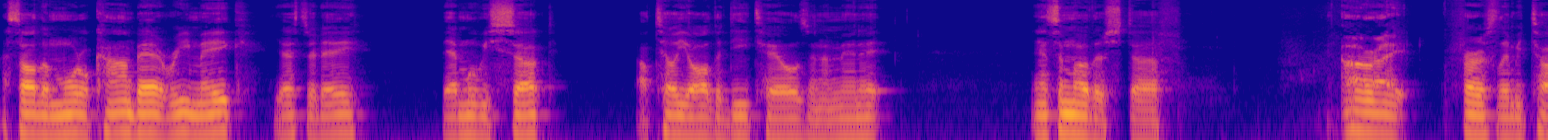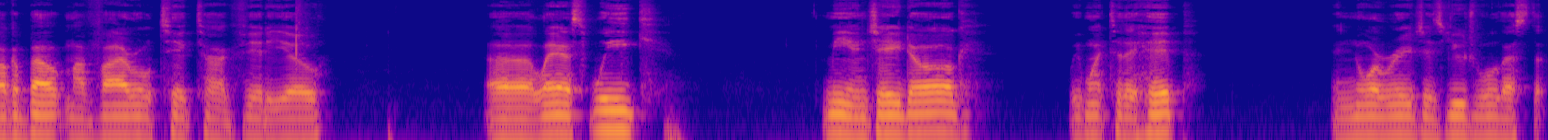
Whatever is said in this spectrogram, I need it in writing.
I saw the Mortal Kombat remake yesterday. That movie sucked. I'll tell you all the details in a minute. And some other stuff. All right. First, let me talk about my viral TikTok video. Uh, last week, me and J Dog, we went to the hip in Norridge as usual. That's the,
